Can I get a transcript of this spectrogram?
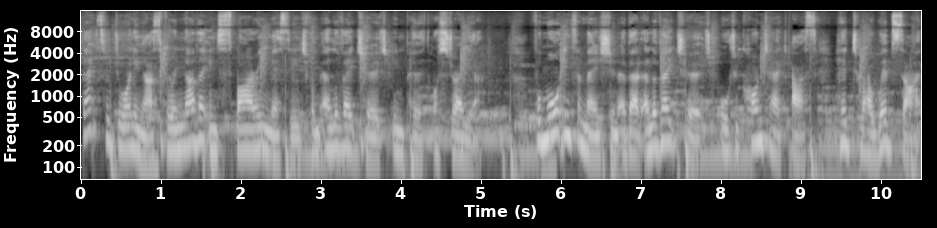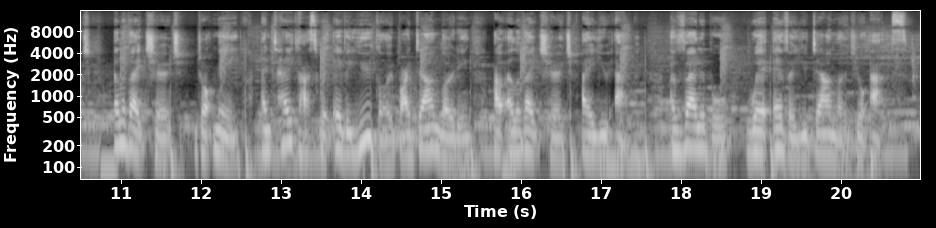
Thanks for joining us for another inspiring message from Elevate Church in Perth, Australia. For more information about Elevate Church or to contact us, head to our website elevatechurch.me and take us wherever you go by downloading our Elevate Church AU app, available wherever you download your apps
